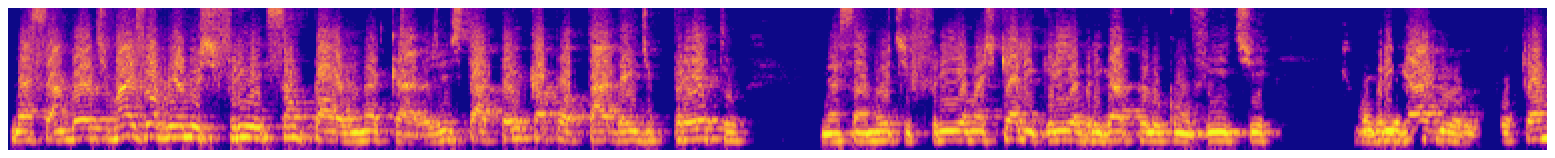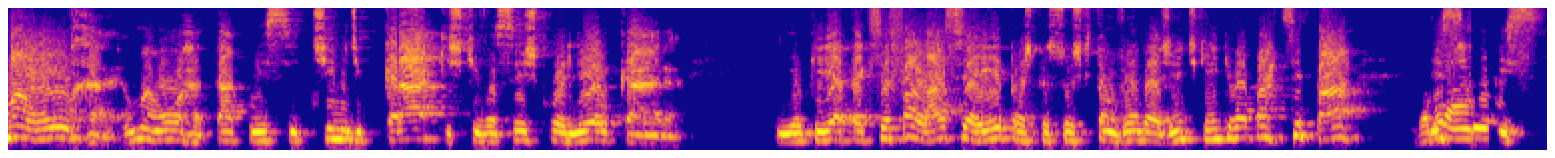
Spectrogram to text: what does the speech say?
nessa noite mais ou menos fria de São Paulo, né, cara? A gente está até encapotado aí de preto nessa noite fria, mas que alegria. Obrigado pelo convite. Obrigado, porque é uma honra, é uma honra estar com esse time de craques que você escolheu, cara. E eu queria até que você falasse aí para as pessoas que estão vendo a gente quem é que vai participar Vamos desses,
